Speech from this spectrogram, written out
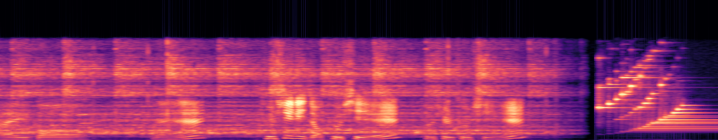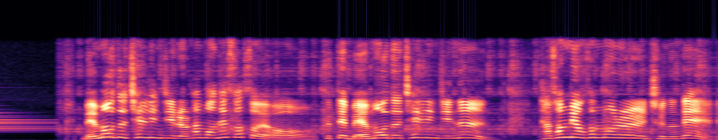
아이고. 네. 교실이죠, 교실. 교실, 교실. 메모드 challenge를 한번 했었어요. 그때 메모드 challenge는 다섯 명 선물을 주는데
